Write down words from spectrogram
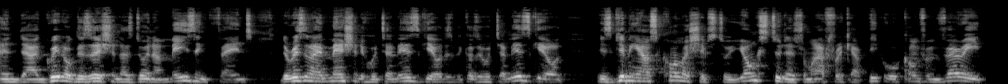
and uh, great organization that's doing amazing things the reason I mentioned the Hoteliers Guild is because the Hoteliers Guild is giving out scholarships to young students from Africa, people who come from very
